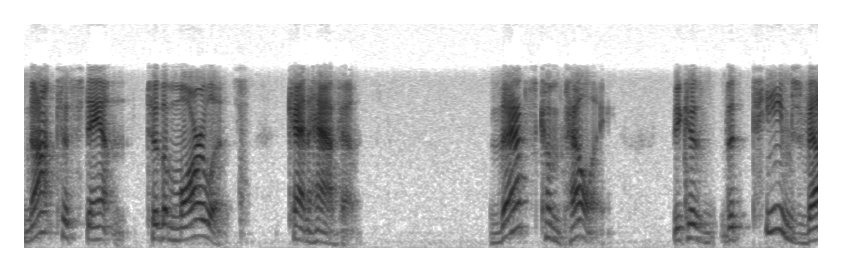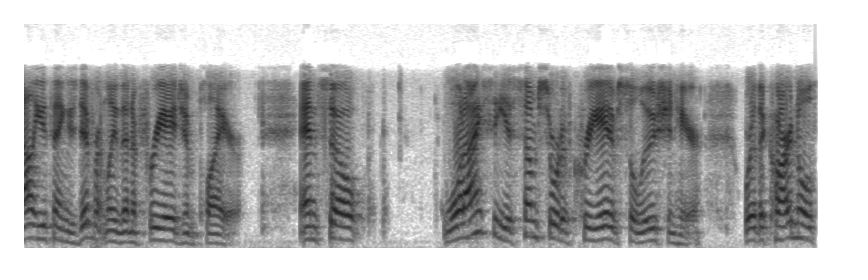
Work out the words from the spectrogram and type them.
not to Stanton, to the Marlins, can have him. That's compelling because the teams value things differently than a free agent player. And so what I see is some sort of creative solution here where the Cardinals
